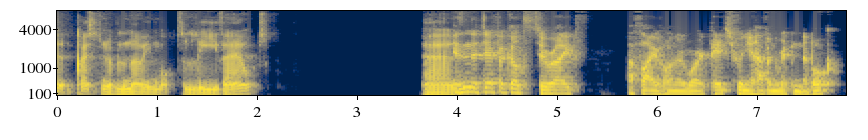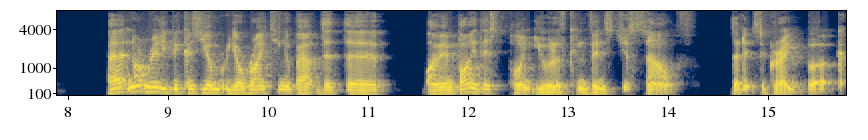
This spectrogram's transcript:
a question of knowing what to leave out Isn't it difficult to write a 500 word pitch when you haven't written the book? Uh, not really, because you're you're writing about the the. I mean, by this point, you will have convinced yourself that it's a great book,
